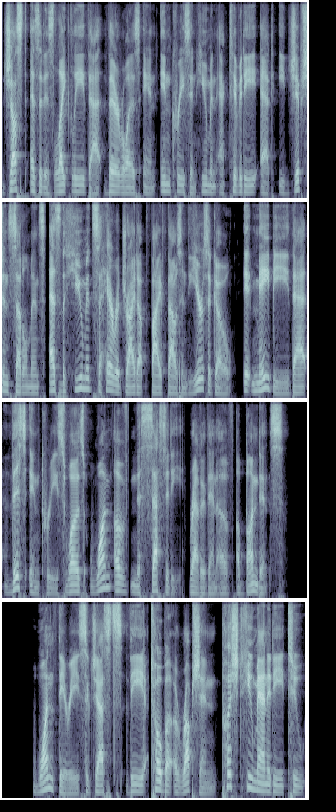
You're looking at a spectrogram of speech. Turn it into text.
Just as it is likely that there was an increase in human activity at Egyptian settlements as the humid Sahara dried up 5,000 years ago, it may be that this increase was one of necessity rather than of abundance. One theory suggests the Toba eruption pushed humanity to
